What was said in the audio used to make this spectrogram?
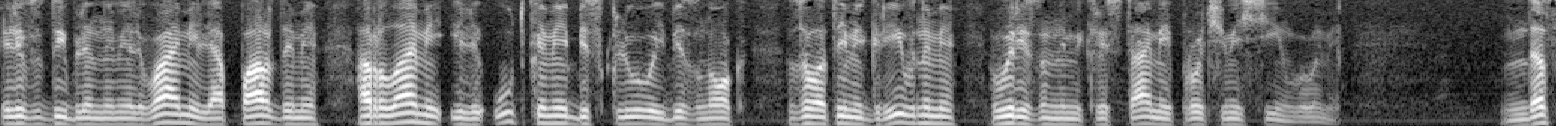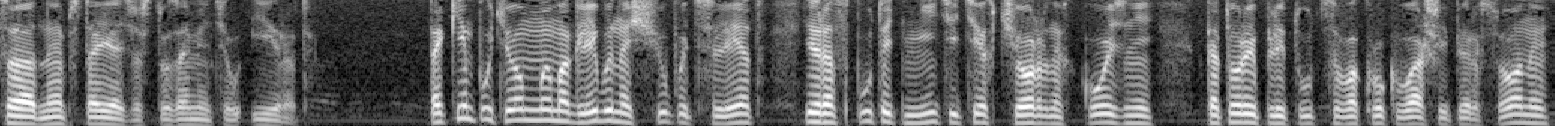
или вздыбленными львами, леопардами, орлами или утками без клюва и без ног — золотыми гривнами, вырезанными крестами и прочими символами. «Досадное обстоятельство», — заметил Ирод. «Таким путем мы могли бы нащупать след и распутать нити тех черных козней, которые плетутся вокруг вашей персоны,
